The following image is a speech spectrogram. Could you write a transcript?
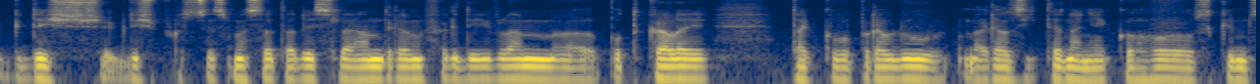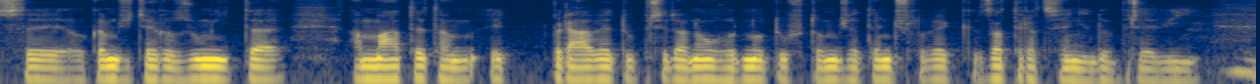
když, když prostě jsme se tady s Leandrem Ferdývlem eh, potkali, tak opravdu narazíte na někoho, s kým si okamžitě rozumíte a máte tam i právě tu přidanou hodnotu v tom, že ten člověk zatraceně dobře ví, hmm.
